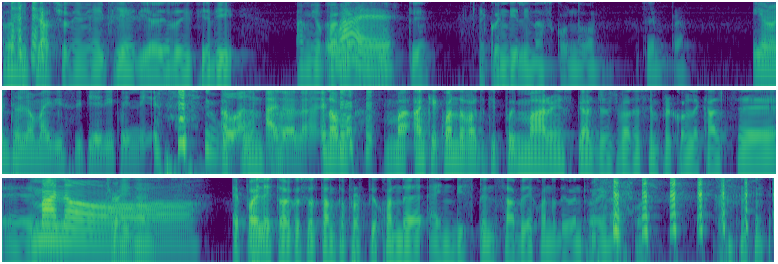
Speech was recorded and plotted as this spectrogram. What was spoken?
Non mi piacciono i miei piedi, ho dei piedi a mio parere Why? brutti e quindi li nascondo sempre. Io non te l'ho mai visti i piedi, quindi... boh. No, ma, ma anche quando vado tipo in mare o in spiaggia ci vado sempre con le calze e Ma no! trainers. E poi le tolgo soltanto proprio quando è indispensabile quando devo entrare in acqua.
